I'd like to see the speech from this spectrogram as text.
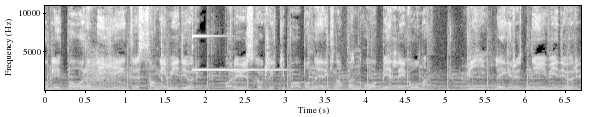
Gå glipp av våre nye interessante videoer. Bare husk å klikke på abonner-knappen og bjelleikonet. Vi legger ut nye videoer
